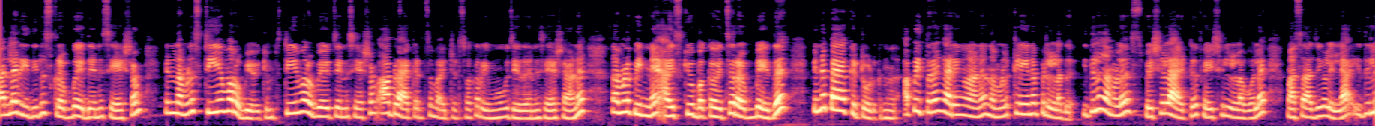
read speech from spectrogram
നല്ല രീതിയിൽ സ്ക്രബ് ചെയ്തതിന് ശേഷം പിന്നെ നമ്മൾ സ്റ്റീമർ ഉപയോഗിക്കും. സ്റ്റീമർ ഉപയോഗിച്ചതിന് ശേഷം ആ ബ്ലാക്ക് ഹെഡ്സും വൈറ്റ് ഹെഡ്സും ഒക്കെ റിമൂവ് ചെയ്തതിന് ശേഷമാണ് നമ്മൾ പിന്നെ ഐസ് ക്യൂബൊക്കെ വെച്ച് റബ്ബ് ചെയ്ത് പിന്നെ പാക്ക് ഇട്ട് കൊടുക്കുന്നത്. അപ്പോൾ ഇത്രയും കാര്യങ്ങളാണ് നമ്മൾ ക്ലീനപ്പിലുള്ളത് ഇതിൽ നമ്മൾ സ്പെഷ്യലായിട്ട് ഫേഷ്യലുള്ള പോലെ മസാജുകളില്ല ഇതിൽ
